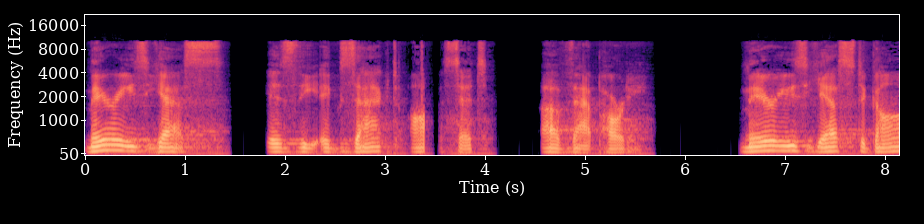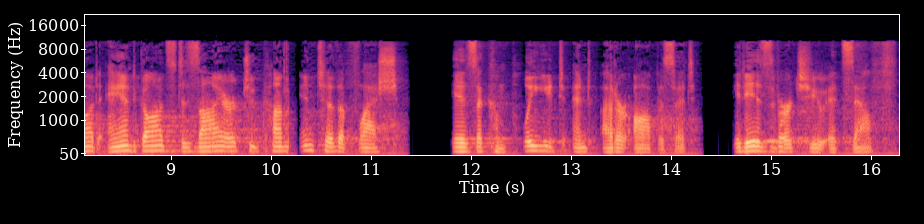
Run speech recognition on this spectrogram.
Mary's yes is the exact opposite of that party. Mary's yes to God and God's desire to come into the flesh is a complete and utter opposite. It is virtue itself,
